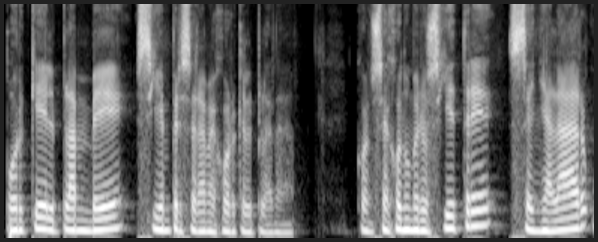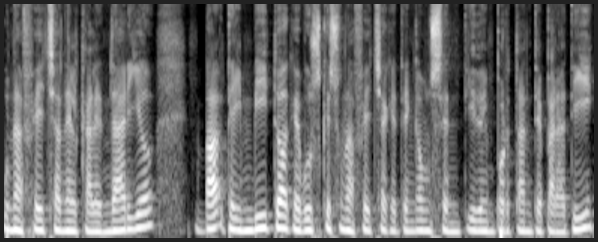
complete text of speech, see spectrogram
porque el plan B siempre será mejor que el plan A. Consejo número 7, señalar una fecha en el calendario. te invito a que busques una fecha que tenga un sentido importante para ti.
